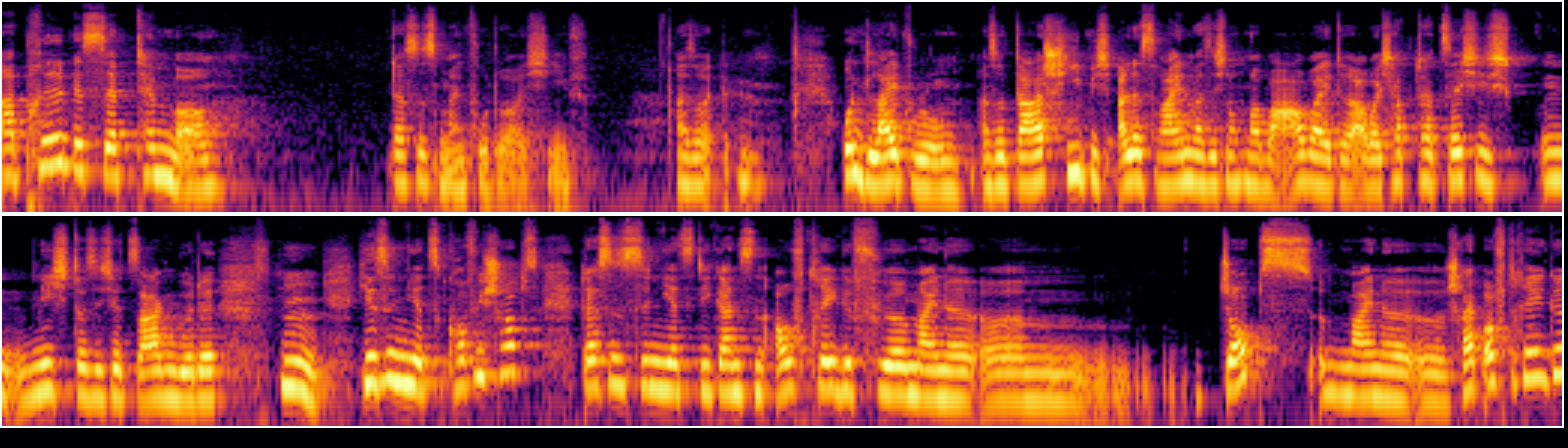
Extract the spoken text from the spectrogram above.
April bis September. Das ist mein Fotoarchiv. Also und Lightroom. Also da schiebe ich alles rein, was ich nochmal bearbeite. Aber ich habe tatsächlich nicht, dass ich jetzt sagen würde, hm, hier sind jetzt Coffeeshops, das sind jetzt die ganzen Aufträge für meine ähm, Jobs, meine äh, Schreibaufträge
